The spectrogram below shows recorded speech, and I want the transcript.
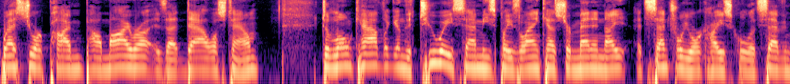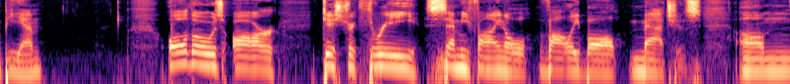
West York Palmyra is at Dallastown. Delone Catholic in the 2A semis plays Lancaster Mennonite at Central York High School at 7 p.m. All those are District 3 semifinal volleyball matches. Um,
